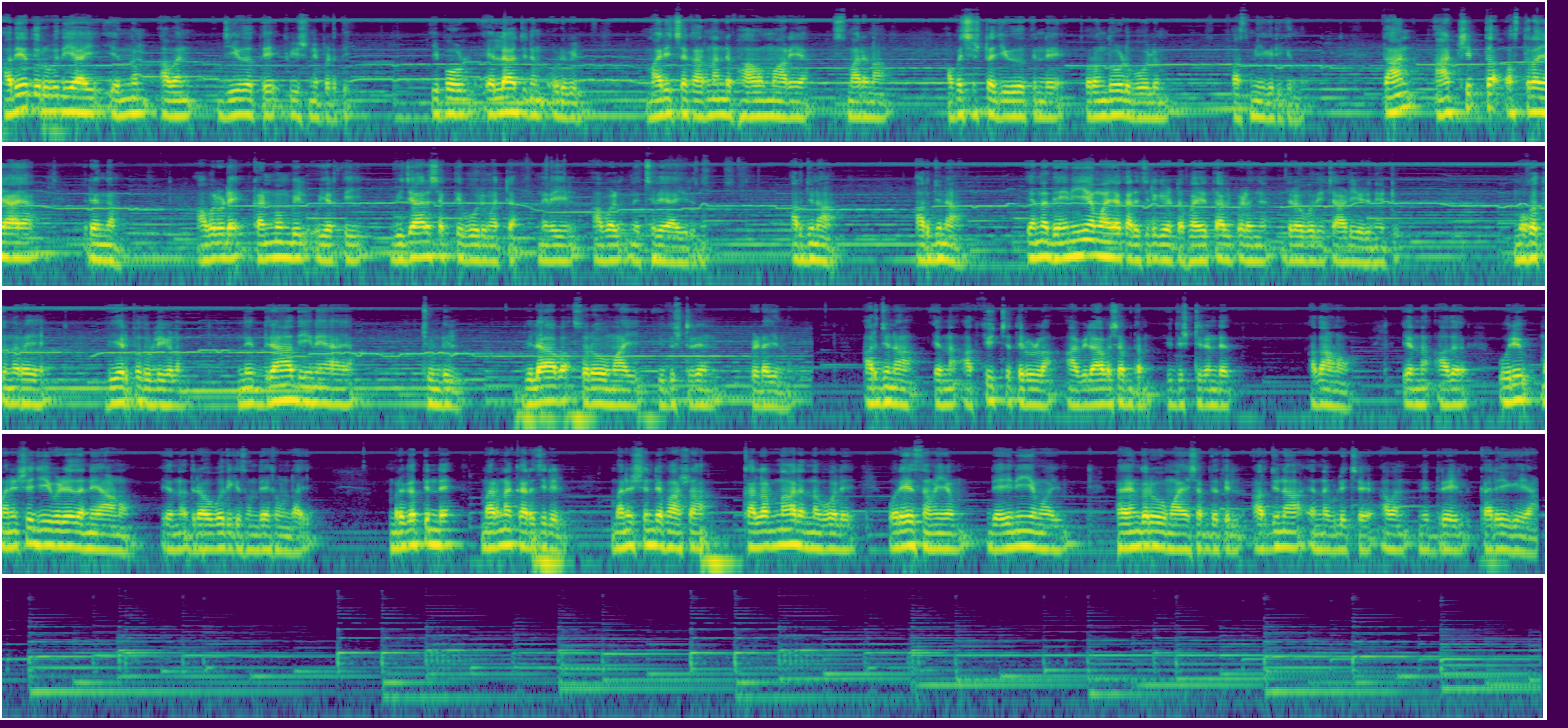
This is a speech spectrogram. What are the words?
അതേ ദുർവിധിയായി എന്നും അവൻ ജീവിതത്തെ ഭീഷണിപ്പെടുത്തി. ഇപ്പോൾ എല്ലാറ്റിനും ഒടുവിൽ മരിച്ച കർണന്റെ ഭാവം മാറിയ സ്മരണ അവശിഷ്ട ജീവിതത്തിന്റെ പുറന്തോട് പോലും ഭസ്മീകരിക്കുന്നു. താൻ ആക്ഷിപ്ത വസ്ത്രയായ രംഗം അവരുടെ കൺമുമ്പിൽ ഉയർത്തി വിചാരശക്തി പോലുമറ്റ നിലയിൽ അവൾ നിശ്ചലയായിരുന്നു. അർജുന അർജുന എന്ന ദയനീയമായ കരച്ചിൽ കേട്ട് ഭയത്താൽ പിടഞ്ഞ് ദ്രൗപദി ചാടി എഴുന്നേറ്റു. മുഖത്തു നിറയെ വിയർപ്പ് തുള്ളികളും നിദ്രാധീനയായ ചുണ്ടിൽ വിലാപ സ്വരവുമായി യുധിഷ്ഠിരൻ പിടയുന്നു. അർജുന എന്ന അത്യുച്ചത്തിലുള്ള ആ വിലാപ ശബ്ദം യുധിഷ്ഠിരന്റെ അതാണോ? എന്ന് അത് ഒരു മനുഷ്യജീവിയുടെ തന്നെയാണോ എന്ന് ദ്രൗപദിക്ക് സന്ദേഹമുണ്ടായി. മൃഗത്തിന്റെ മരണക്കരച്ചിലിൽ മനുഷ്യന്റെ ഭാഷ കലർന്നാലെന്ന പോലെ ഒരേ സമയം ദയനീയമായും ഭയങ്കരവുമായ ശബ്ദത്തിൽ അർജുന എന്ന് വിളിച്ച് അവൻ നിദ്രയിൽ കരയുകയാണ്.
